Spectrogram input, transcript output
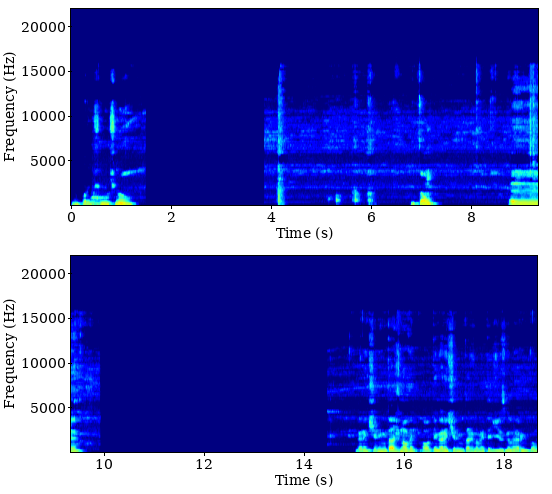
Aparentemente não. Então, é... Garantia limitada de 90. Ó, tem garantia limitada de 90 dias, galera. Então.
